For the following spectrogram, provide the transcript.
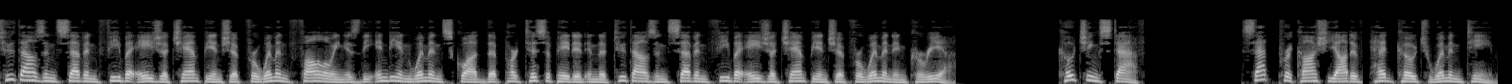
2007 FIBA Asia Championship for Women Following is the Indian women's squad that participated in the 2007 FIBA Asia Championship for Women in Korea. Coaching staff Sat Prakash Yadav – Head Coach Women Team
